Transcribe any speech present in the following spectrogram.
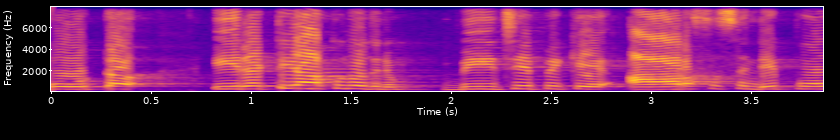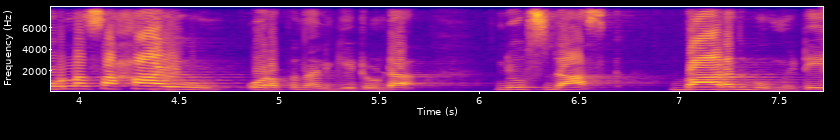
വോട്ട് ഇരട്ടിയാക്കുന്നതിനും ബി ജെ പിക്ക് ആർ എസ് എസിന്റെ പൂർണ സഹായവും ഉറപ്പു നൽകിയിട്ടുണ്ട്. ന്യൂസ് ഡെസ്ക് ഭാരത് ഭൂമി ടി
